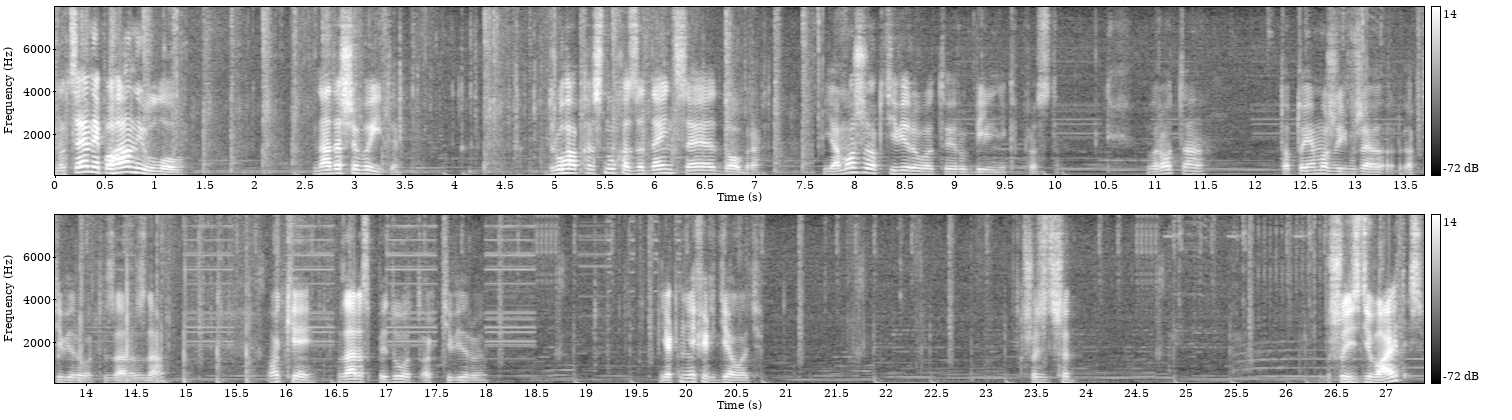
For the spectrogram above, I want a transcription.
Ну це непоганий улов. Надо ще вийти. Друга краснуха за день це добре. Я можу активувати рубільник просто. Ворота. Тобто я можу їх вже активувати зараз, да? Окей. Зараз піду от активірую. Як нефіг делать. Щось ще. Ви що, іздіваєтесь?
